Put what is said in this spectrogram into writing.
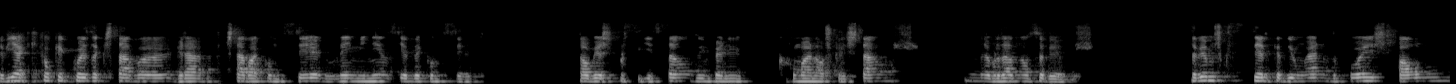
havia aqui qualquer coisa que estava grave, que estava a acontecer, ou na iminência de acontecer. Talvez perseguição do Império Romano aos cristãos, na verdade não sabemos. Sabemos que cerca de um ano depois, Paulo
